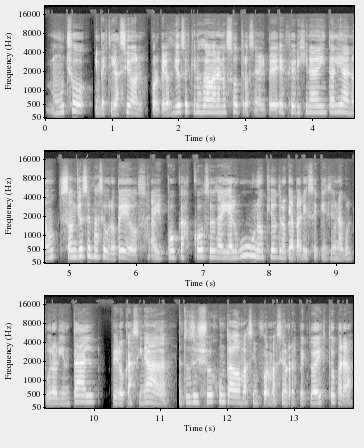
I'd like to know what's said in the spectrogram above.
mucho investigación, porque los dioses que nos daban a nosotros en el PDF original en italiano son dioses más europeos. Hay pocas cosas, hay alguno que otro que aparece que es de una cultura oriental, pero casi nada. Entonces yo he juntado más información respecto a esto para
